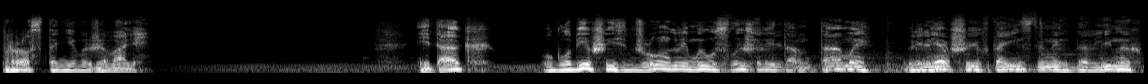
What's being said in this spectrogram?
просто не выживали. Итак, углубившись в джунгли, мы услышали там-тамы, гремевшие в таинственных долинах,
